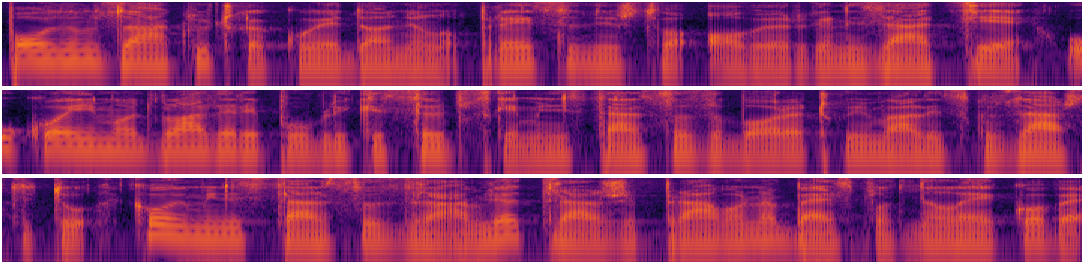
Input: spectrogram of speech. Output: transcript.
povodom zaključka koje je donijelo predsjedništvo ove organizacije u kojima od vlade Republike Srpske Ministarstva za boračku invalidsku zaštitu kao i Ministarstva zdravlja traže pravo na besplatne lekove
